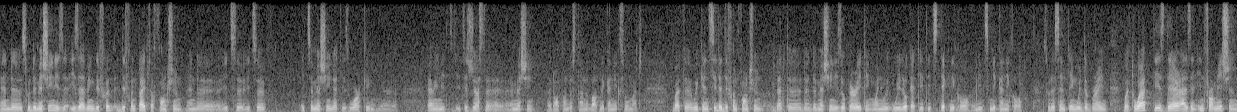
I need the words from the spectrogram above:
and uh, so the machine is is having different different types of function, and uh, it's a, it's a it's a machine that is working uh, I mean, it, it is just a, a, machine. I don't understand about mechanics so much. But uh, we can see the different function that uh, the, the machine is operating when we, we look at it. It's technical and it's mechanical. So the same thing with the brain. But what is there as an information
